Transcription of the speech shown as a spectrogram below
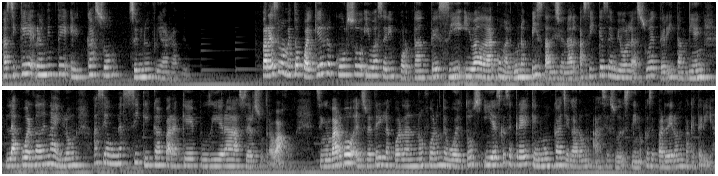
así que realmente el caso se vino a enfriar rápido. Para ese momento cualquier recurso iba a ser importante si iba a dar con alguna pista adicional, así que se envió la suéter y también la cuerda de nylon hacia una psíquica para que pudiera hacer su trabajo. Sin embargo, el suéter y la cuerda no fueron devueltos y es que se cree que nunca llegaron hacia su destino, que se perdieron en paquetería.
